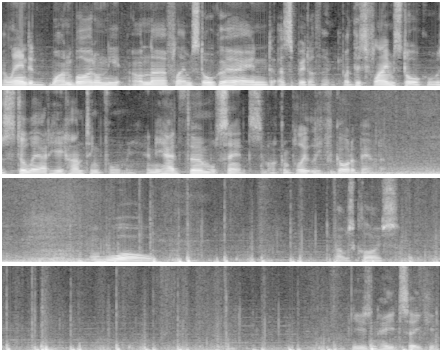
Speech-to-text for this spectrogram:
I landed one bite on the on uh, the Flamestalker and a spit, I think. But this Flamestalker was still out here hunting for me, and he had thermal sense, and I completely forgot about it. Whoa. That was close. Using heat seeking.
